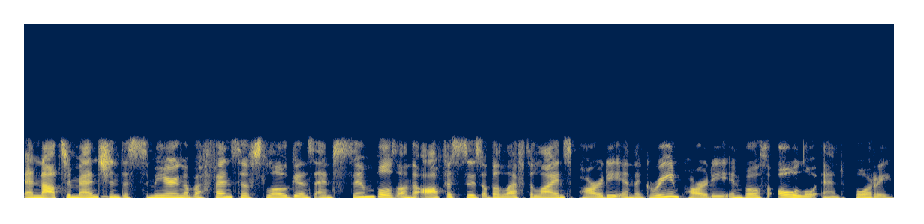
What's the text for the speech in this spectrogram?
And not to mention the smearing of offensive slogans and symbols on the offices of the Left Alliance Party and the Green Party in both Oulu and Pori.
